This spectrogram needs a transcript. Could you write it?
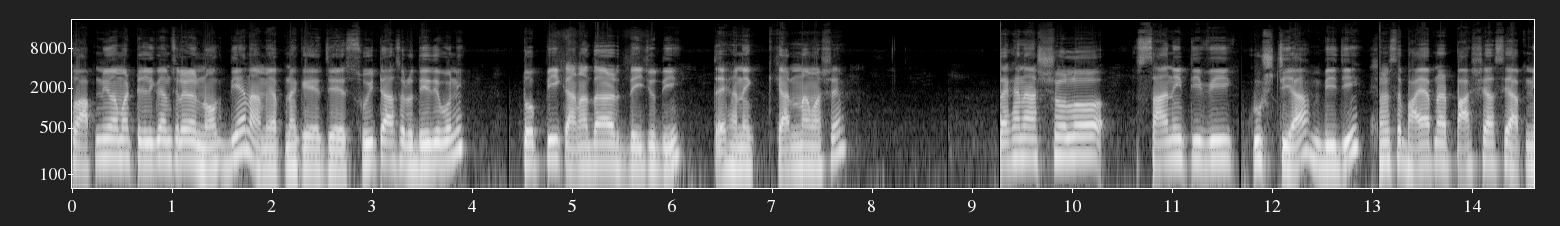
তো আপনিও আমার টেলিগ্রাম চ্যানেলে নক দিয়ে না, আমি আপনাকে যে সুইটা আছে ওটা দিয়ে দেবনি? তো পিক আনাদার দেই যদি। তো এখানে কার নাম আসে? তো এখানে আসছে হলো সানি টিভি, কুষ্টিয়া, বিজি। হচ্ছে ভাই, আপনার পাশে আছে, আপনি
